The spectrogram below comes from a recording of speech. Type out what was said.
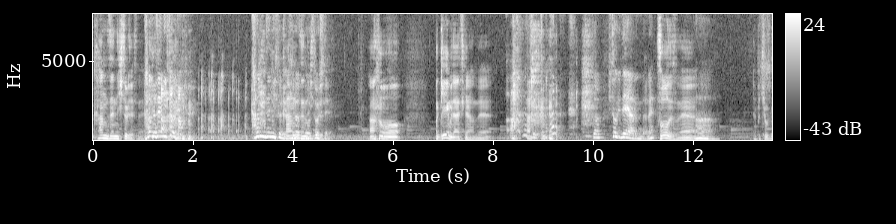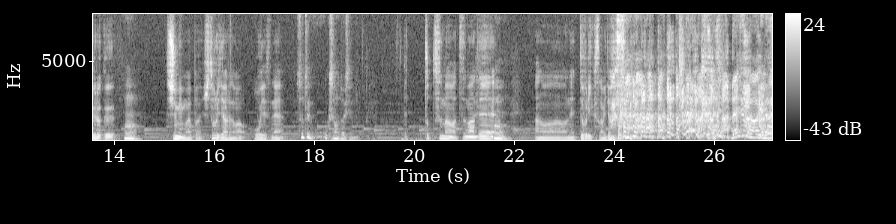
完全に一人ですね。完全に一人 完全に一人完全に一人で。すねあのまあゲーム大好きなんで。一人でやるんだね。そうですね。やあ。っぱ極力あうん。趣味もやっぱ一人でやるのが多いですね。その時奥さんはどうしてんの？と妻は妻で、うんあのネットフリックスとか見てます。大丈夫なわけだね。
